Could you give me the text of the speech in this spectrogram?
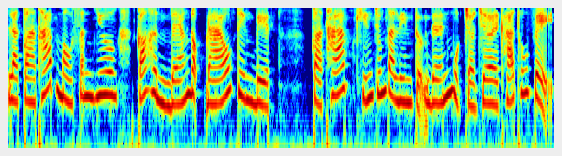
là tòa tháp màu xanh dương có hình dáng độc đáo riêng biệt. Tòa tháp khiến chúng ta liên tưởng đến một trò chơi khá thú vị.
